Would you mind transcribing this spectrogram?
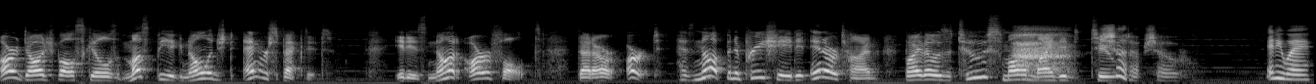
Our dodgeball skills must be acknowledged and respected. It is not our fault that our art has not been appreciated in our time by those too small minded to. Shut up, Sho. Anyway,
